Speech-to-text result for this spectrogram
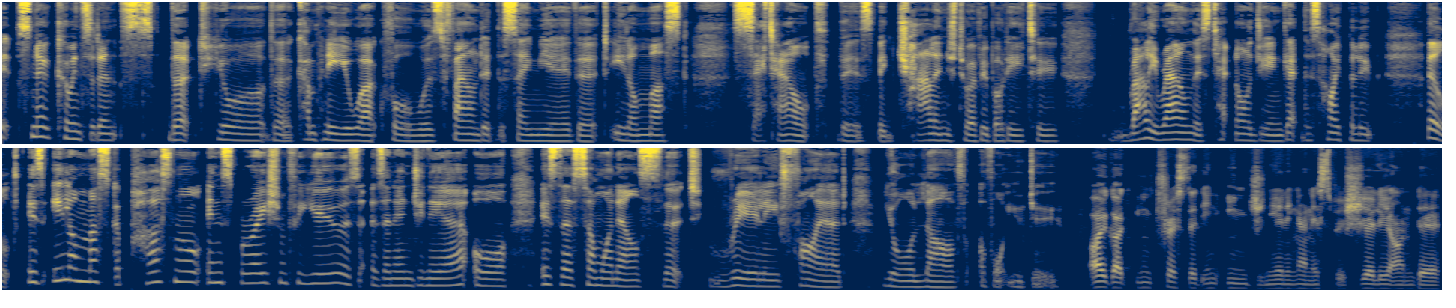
It's no coincidence that your the company you work for was founded the same year that Elon Musk set out this big challenge to everybody to rally around this technology and get this hyperloop built. Is Elon Musk a personal inspiration for you as as an engineer or is there someone else that really fired your love of what you do? I got interested in engineering and especially on the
